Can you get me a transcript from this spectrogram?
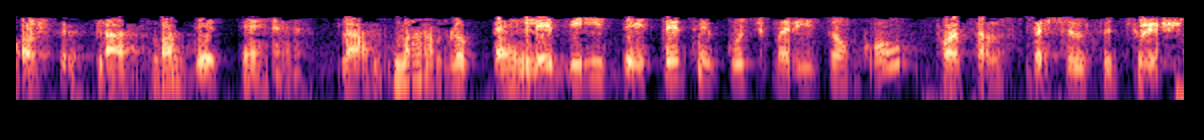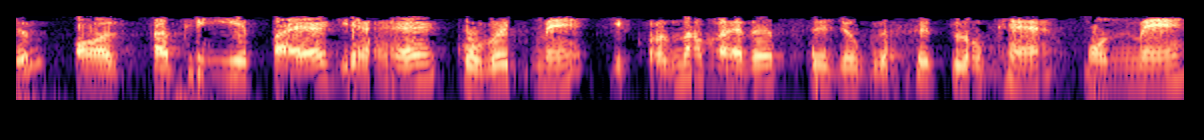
और फिर प्लाज्मा देते हैं। प्लाज्मा हम लोग पहले भी देते थे कुछ मरीजों को फॉर सम स्पेशल सिचुएशन और अभी ये पाया गया है कोविड में कि कोरोना वायरस से जो ग्रसित लोग हैं, उनमें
